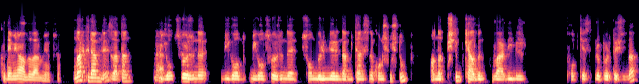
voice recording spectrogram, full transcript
kıdemini aldılar mı yoksa? Bunlar kıdemli. Zaten Ha. Big Old Spurs'un da Big Old, Big Old Spurs'un da son bölümlerinden bir tanesinde konuşmuştum. Anlatmıştım. Calvin verdiği bir podcast röportajında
